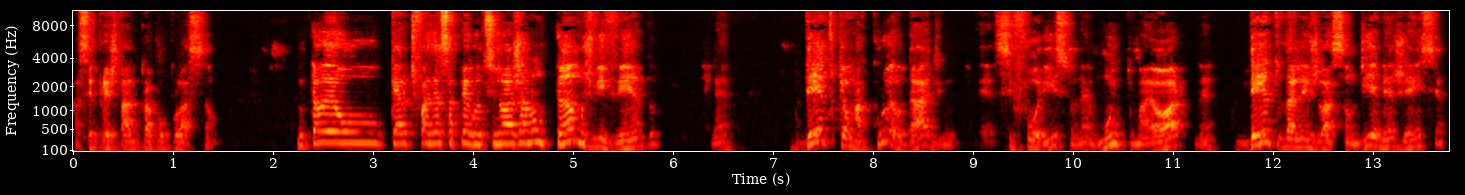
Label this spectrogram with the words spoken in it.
a ser prestado para a população. Então eu quero te fazer essa pergunta: se nós já não estamos vivendo, né, dentro que é uma crueldade, é, se for isso, né, muito maior, né, dentro da legislação de emergência,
